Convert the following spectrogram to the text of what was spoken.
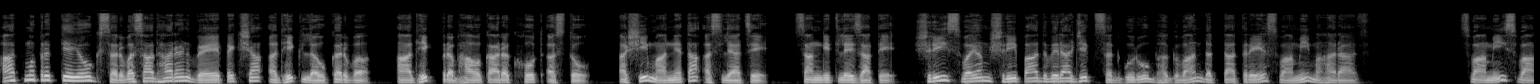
आत्मप्रत्ययोग सर्वसाधारण वेळेपेक्षा अधिक लवकर व अधिक प्रभावकारक होत असतो अशी मान्यता असल्याचे सांगितले जाते. श्री स्वयं श्रीपाद विराजित सद्गुरू भगवान दत्तात्रेय स्वामी महाराज. स्वामी स्वा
